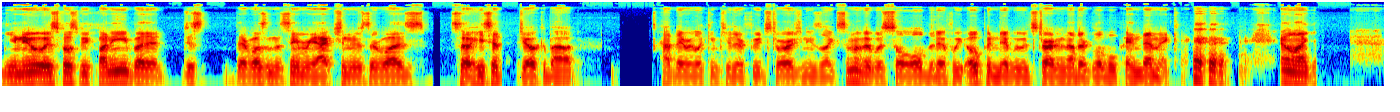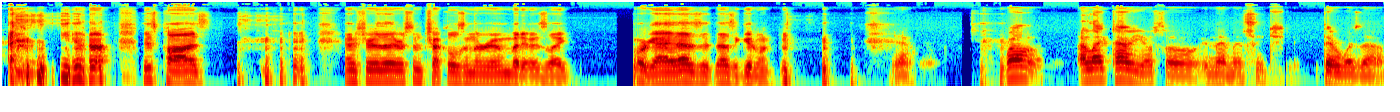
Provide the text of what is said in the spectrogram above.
you knew it was supposed to be funny, but it just there wasn't the same reaction as there was so he said the joke about how they were looking through their food storage, and he's like, some of it was so old that if we opened it, we would start another global pandemic. and like, you know, this pause. I'm sure there were some chuckles in the room, but it was like, poor guy. That was a, that was a good one. yeah. Well, I liked how he also in that message there was a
